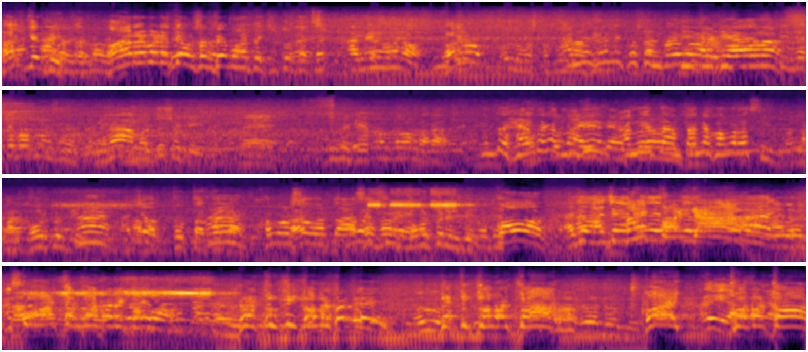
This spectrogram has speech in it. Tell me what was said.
হ্যাঁ কেরবি আরে বেটা ব্যবহারটা কি করতেছে আমি আমি জানি করে বদমাশ হ্যাঁ আমার দুশো দাম কিন্তু হ্যাঁ আমি তাম না খবর আছে আমার খবর করবি হ্যাঁ। তো তার খবর সবর তো আছে পরে। খবর করে নিবি কর আরে কর না কর তোর বাবারে খবর তুই কি খবর করবে তুই খবর কর ওই খবর কর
